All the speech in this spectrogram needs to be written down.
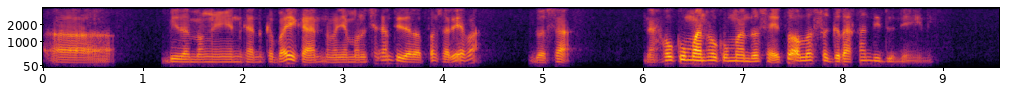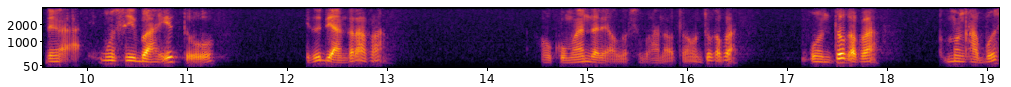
uh, bila menginginkan kebaikan, namanya manusia kan tidak lepas dari apa? Dosa. Nah, hukuman-hukuman dosa itu Allah segerakan di dunia ini. Dengan musibah itu, itu di antara apa? Hukuman dari Allah Subhanahu Wa Taala untuk apa? Untuk apa? Menghapus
